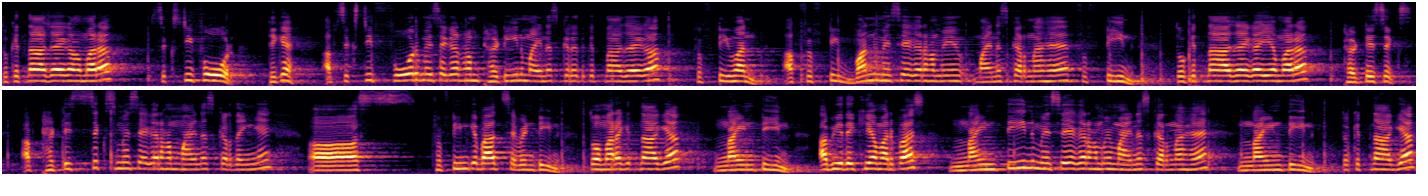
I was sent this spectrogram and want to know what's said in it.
तो कितना आ जाएगा हमारा? 64 ठीक है? अब 64 में से अगर हम 13 माइनस करें तो कितना आ जाएगा? 51 अब 51 में से अगर हमें माइनस करना है 15 तो कितना आ जाएगा ये हमारा? 36 अब 36 में से अगर हम माइनस कर देंगे आ, 15 के बाद 17 तो हमारा कितना आ गया? 19 अब ये देखिए हमारे पास 19 में से अगर हमें माइनस करना है 19 तो कितना आ गया?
